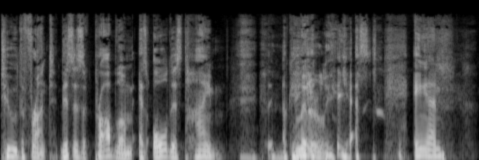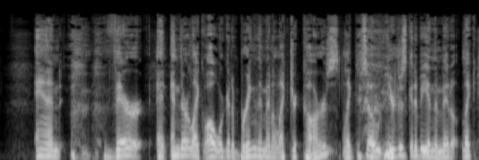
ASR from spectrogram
to the front? This is a problem as old as time. Okay. Literally. yes. And and they're and, and they're like, "Oh, we're going to bring them in electric cars?" Like so you're just going to be in the middle like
